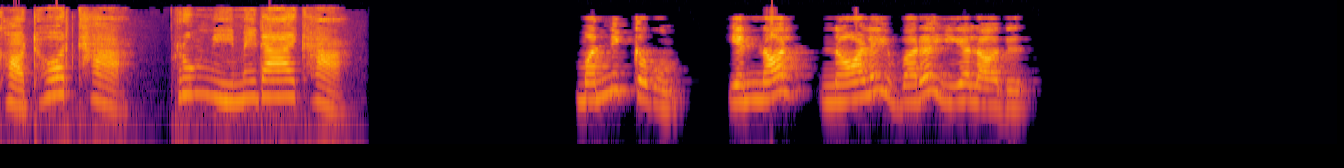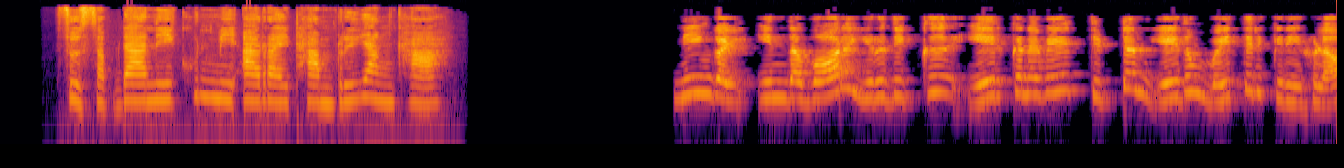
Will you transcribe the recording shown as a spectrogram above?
ขอโทษค่ะ พรุ่งนี้ไม่ได้ค่ะ மன்னிக்கவும் என்னால் நாளை வர இயலாது สุดสัปดาห์นี้คุณมีอะไรทำหรือยังคะ நீங்கள் இந்த வார இறுதிக்கு ஏற்கனவே திட்டம் ஏதும் வைத்திருக்கிறீர்களா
